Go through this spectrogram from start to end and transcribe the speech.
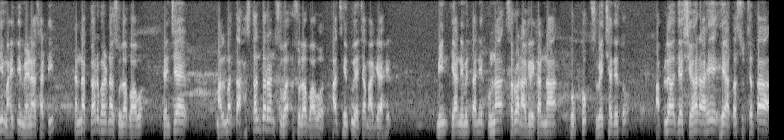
ही माहिती मिळण्यासाठी त्यांना कर भरणं सुलभ व्हावं त्यांचे मालमत्ता हस्तांतरण सुभ- सुलभ व्हावं हाच हेतू याच्या मागे आहे. मी या निमित्ताने पुन्हा सर्व नागरिकांना खूप खूप शुभेच्छा देतो. आपलं जे शहर आहे हे आता स्वच्छता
